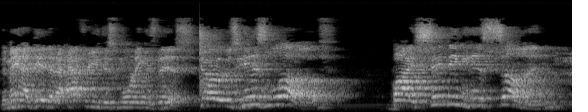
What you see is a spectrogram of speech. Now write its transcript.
The main idea that I have for you this morning is this. Shows his love by sending his son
